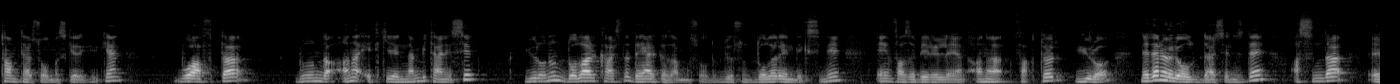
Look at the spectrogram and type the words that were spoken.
tam tersi olması gerekirken bu hafta bunun da ana etkilerinden bir tanesi Euro'nun dolar karşısında değer kazanması oldu. Biliyorsunuz dolar endeksini en fazla belirleyen ana faktör Euro. Neden öyle oldu derseniz de aslında e,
